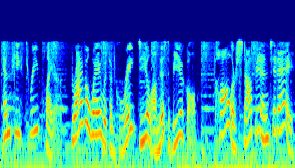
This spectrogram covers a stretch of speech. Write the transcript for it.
MP3 player. Drive away with a great deal on this vehicle. Call or stop in today.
